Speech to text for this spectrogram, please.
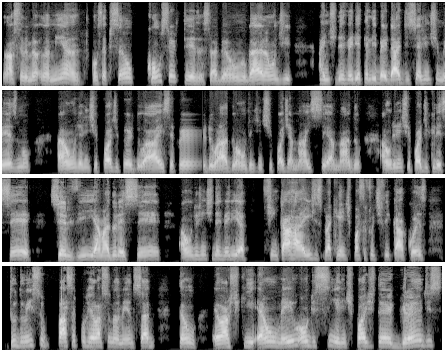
nossa, na minha concepção, com certeza, sabe? É um lugar onde a gente deveria ter liberdade de ser a gente mesmo, aonde a gente pode perdoar e ser perdoado, aonde a gente pode amar e ser amado, aonde a gente pode crescer, servir, amadurecer, aonde a gente deveria fincar raízes para que a gente possa frutificar coisas. Tudo isso passa por relacionamento, sabe? Então, eu acho que é um meio onde sim, a gente pode ter grandes,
